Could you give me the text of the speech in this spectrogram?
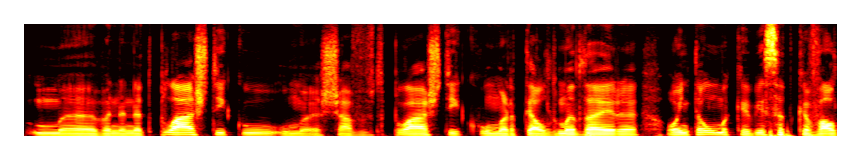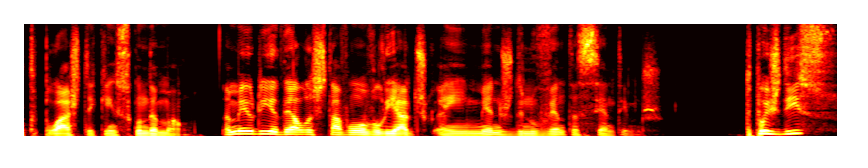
uma banana de plástico, uma chave de plástico, um martelo de madeira ou então uma cabeça de cavalo de plástico em segunda mão. A maioria delas estavam avaliados em menos de 90 cêntimos. Depois disso,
